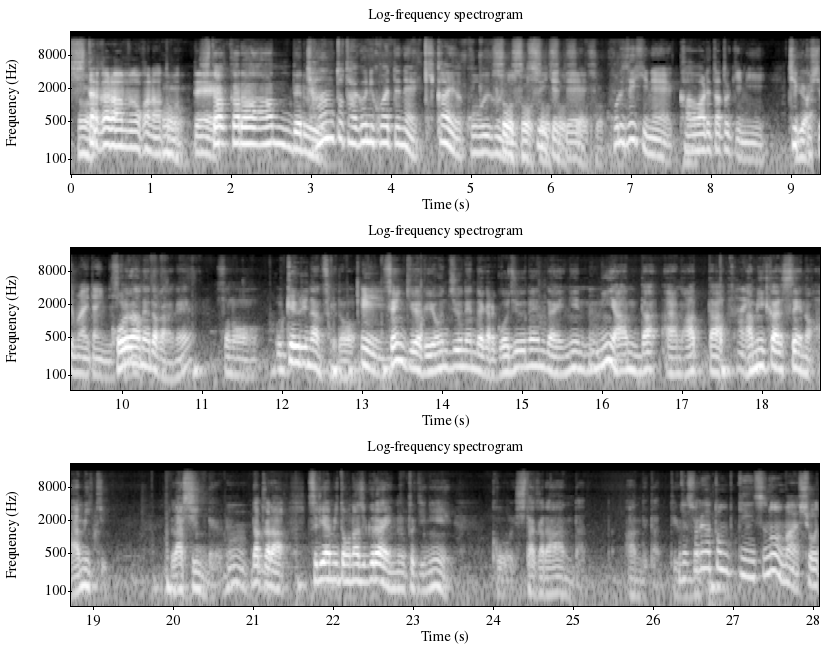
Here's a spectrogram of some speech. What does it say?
下から編むのかなと思って、うん。下から編んでる。ちゃんとタグにこうやってね機械がこういうふうについててこれぜひね買われた時にチェックしてもらいたいんですけど。これはねだからねその受け売りなんですけど、ええ。1940年代から50年代に,、に編んだあのあったはい。アミカ製の編み機らしいんだよね、うん。だから釣り網と同じぐらいの時にこう下から編んだ編んでたっていうね、でそれがトンプキンスの、まあ小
